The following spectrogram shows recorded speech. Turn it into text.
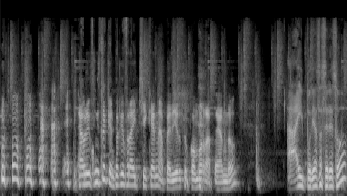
Cabri, ¿fuiste a Kentucky Fried Chicken a pedir tu combo rapeando? Ay, ¿podías hacer eso?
